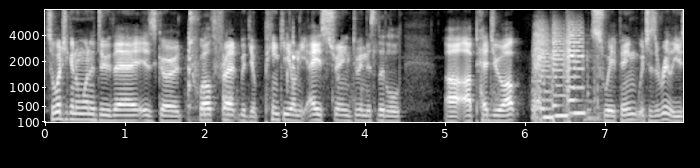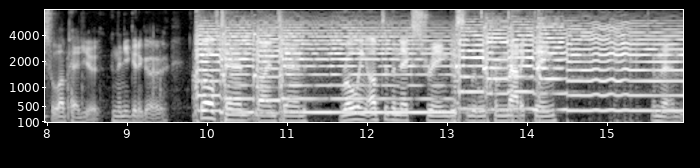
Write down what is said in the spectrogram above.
So what you're going to want to do there is go 12th fret with your pinky on the A string, doing this little uh, arpeggio up, sweeping, which is a really useful arpeggio. And then you're going to go 12, 10, 9, 10, rolling up to the next string, this little chromatic thing and then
